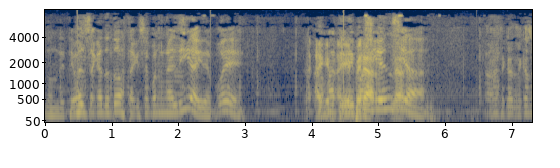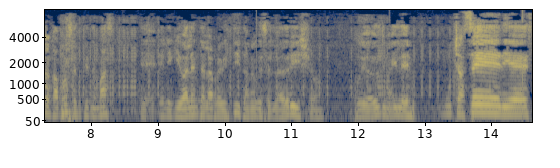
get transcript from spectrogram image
donde te van sacando todo hasta que se ponen al día y después Hay que, hay que de esperar. paciencia. claro. En, este caso, en el caso de Japón se entiende más eh, el equivalente a la revistita, ¿no? Que es el ladrillo. Porque de última ahí lees muchas series.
